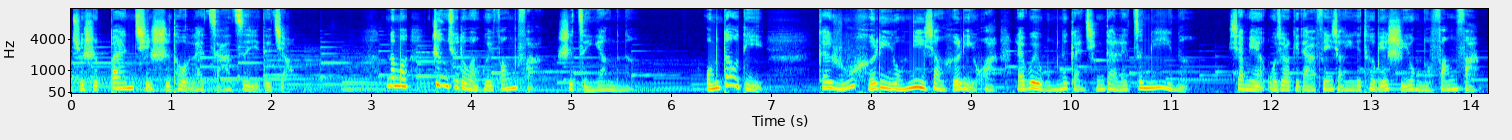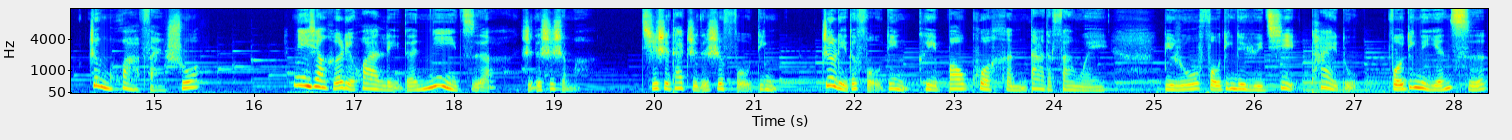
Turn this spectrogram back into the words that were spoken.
却是搬起石头来砸自己的脚。那么，正确的挽回方法是怎样的呢？我们到底该如何利用逆向合理化来为我们的感情带来增益呢？下面我就要给大家分享一个特别实用的方法——正话反说。逆向合理化里的“逆”字，指的是什么？其实它指的是否定，这里的否定可以包括很大的范围，比如否定的语气、态度、否定的言辞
